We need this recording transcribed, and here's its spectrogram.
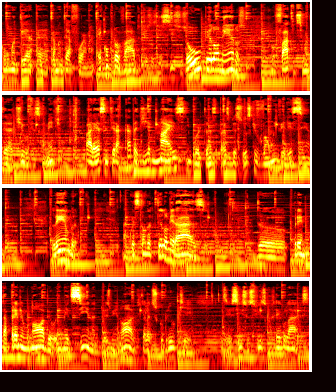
como manter é, para manter a forma. É comprovado que os exercícios, ou pelo menos o fato de se manter ativo fisicamente, parecem ter a cada dia mais importância para as pessoas que vão envelhecendo. Lembram na questão da telomerase do prêmio, da Prêmio Nobel em Medicina de 2009, que ela descobriu que exercícios físicos regulares,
